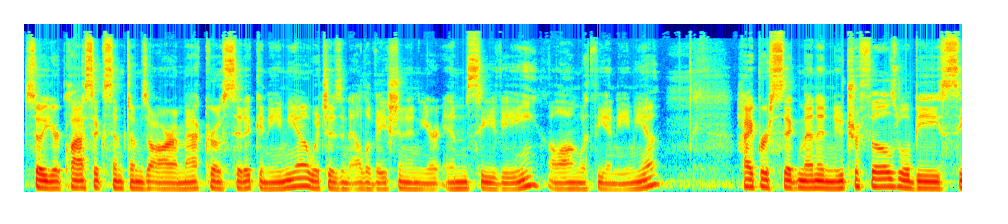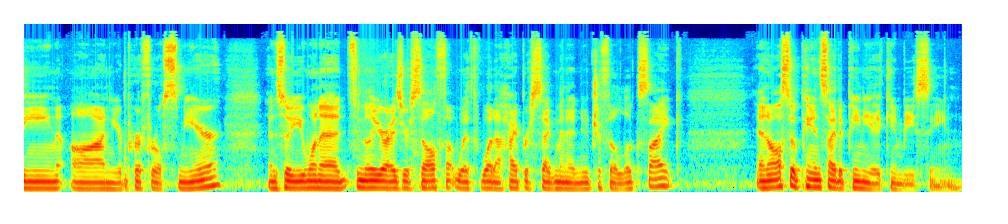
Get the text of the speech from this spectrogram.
So, your classic symptoms are a macrocytic anemia, which is an elevation in your MCV along with the anemia. Hypersegmented neutrophils will be seen on your peripheral smear. And so, you want to familiarize yourself with what a hypersegmented neutrophil looks like. And also, pancytopenia can be seen.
